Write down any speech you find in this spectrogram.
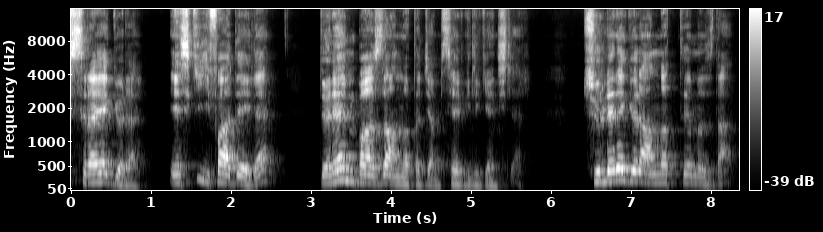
sıraya göre eski ifadeyle dönem bazlı anlatacağım sevgili gençler. Türlere göre anlattığımızda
